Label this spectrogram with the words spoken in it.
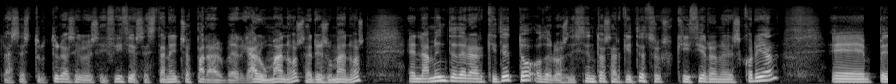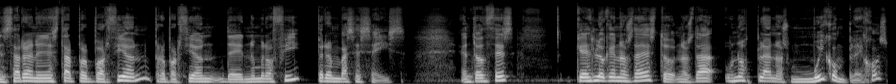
las estructuras y los edificios están hechos para albergar humanos, seres humanos, en la mente del arquitecto o de los distintos arquitectos que hicieron el Escorial, eh, pensaron en esta proporción, proporción de número phi, pero en base 6. Entonces, ¿Qué es lo que nos da esto? Nos da unos planos muy complejos,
